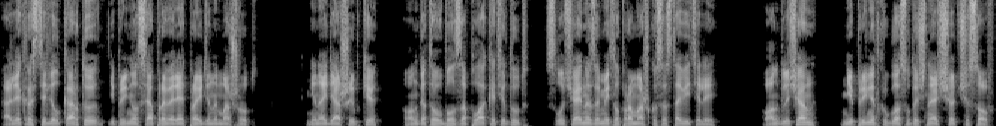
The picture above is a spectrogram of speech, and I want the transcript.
Олег расстелил карту и принялся проверять пройденный маршрут. Не найдя ошибки, он готов был заплакать и тут случайно заметил промашку составителей. У англичан не принят круглосуточный отсчет часов.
